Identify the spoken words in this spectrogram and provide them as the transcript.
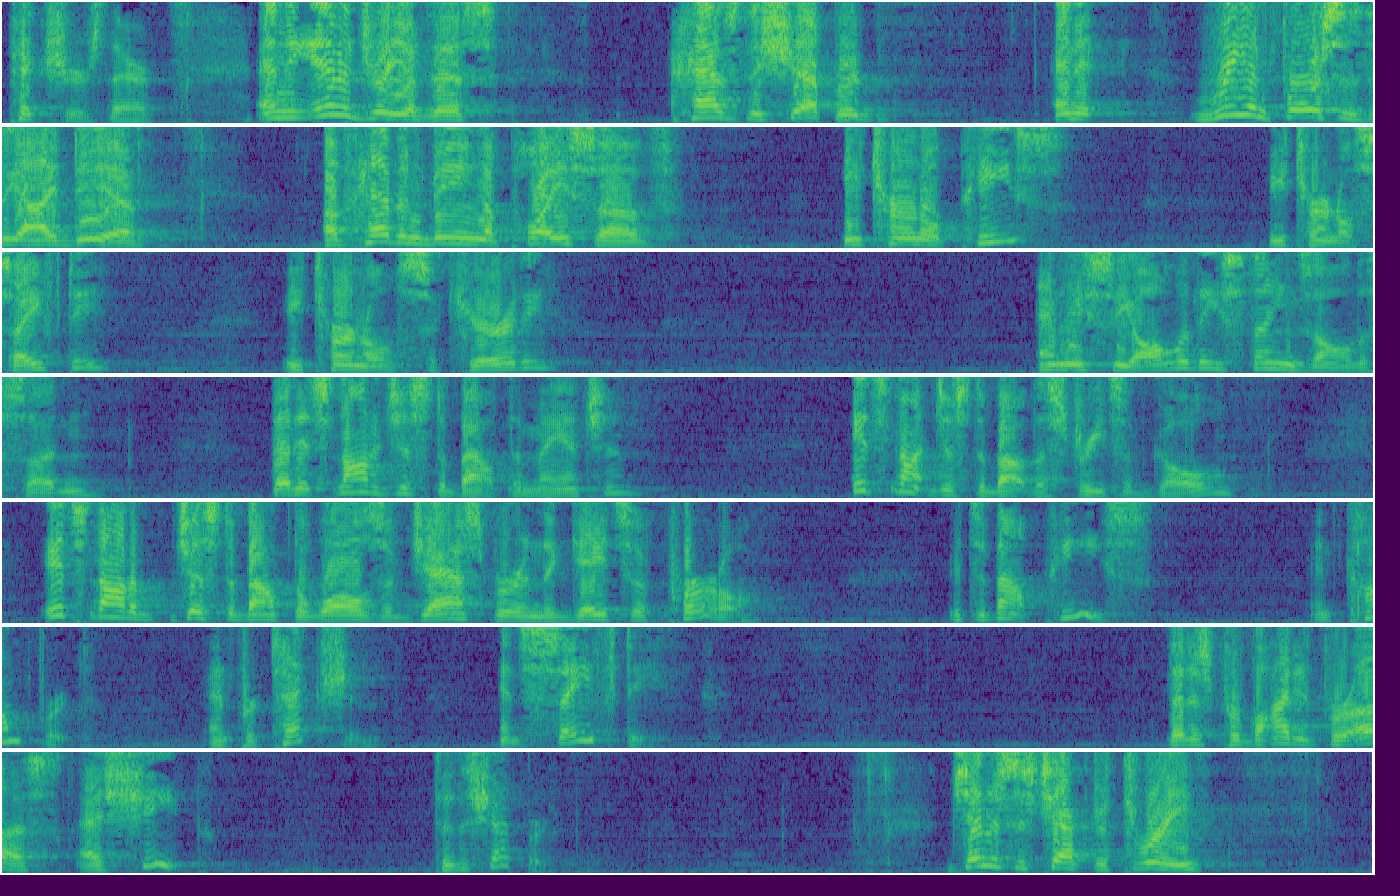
pictures there. And the imagery of this has the shepherd, and it reinforces the idea of heaven being a place of eternal peace, eternal safety, eternal security. And we see all of these things all of a sudden, that it's not just about the mansion. It's not just about the streets of gold. It's not just about the walls of jasper and the gates of pearl. It's about peace and comfort and protection and safety that is provided for us as sheep to the shepherd. Genesis chapter 3,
